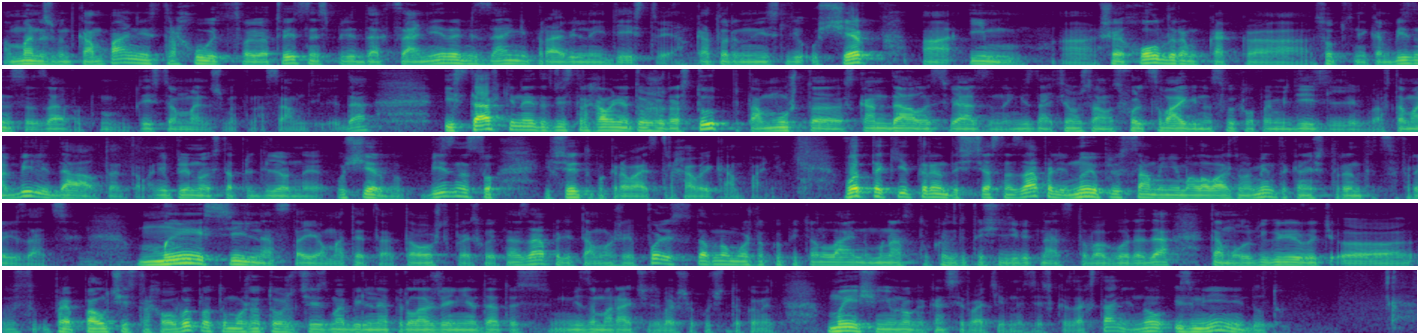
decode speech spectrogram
менеджмент компании страхует свою ответственность перед акционерами за неправильные действия, которые нанесли ущерб а, им а, шейхолдером, как а, собственником бизнеса за вот, действием менеджмента на самом деле. Да? И ставки на этот вид страхования тоже растут, потому что скандалы связаны, не знаю, тем же самым с Volkswagen, с выхлопами дизелей в автомобиле, да, вот это, они приносят определенные ущербы бизнесу, и все это покрывает страховые компании. Вот такие тренды сейчас на Западе. Ну и плюс самый немаловажный момент, это, конечно, тренды цифровизации. Мы сильно отстаем от этого, того, что происходит на Западе. Там уже и полис давно можно купить онлайн, у нас только с 2019 года. Да? Там урегулировать, э, получить страховую выплату можно тоже через мобильное приложение, да? то есть не заморачиваясь большой кучей документов. Мы еще немного консервативны здесь, в Казахстане, но изменения идут.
